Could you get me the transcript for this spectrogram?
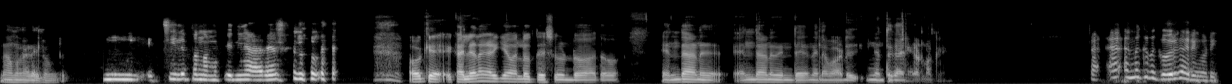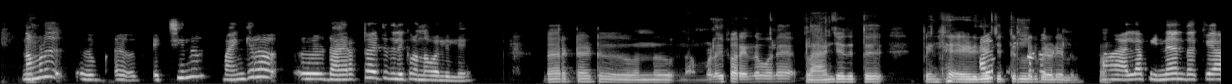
നമ്മുടെ ഇടയിലുണ്ട് എച്ചിയിലിപ്പോ നമുക്ക് ഇനി ഓക്കെ കല്യാണം കഴിക്കാൻ വല്ല ഉദ്ദേശമുണ്ടോ? അതോ എന്താണ് എന്താണ് നിന്റെ നിലപാട് ഇങ്ങനത്തെ കാര്യങ്ങളിലൊക്കെ? എന്നൊക്കെ നിൽക്കുക ഒരു കാര്യം കൂടി. നമ്മൾ എച്ചിന്ന് ഭയങ്കര ഡയറക്റ്റ് ആയിട്ട് ഇതിലേക്ക് വന്ന പോലെ ഇല്ലേ ഡയറക്റ്റ് ആയിട്ട് വന്ന് നമ്മൾ ഈ പറയുന്ന പോലെ പ്ലാൻ ചെയ്തിട്ട് പിന്നെ എഴുതി വെച്ചിട്ടുള്ള ഒരു പരിപാടിയല്ലോ? അല്ല പിന്നെ എന്തൊക്കെയാ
